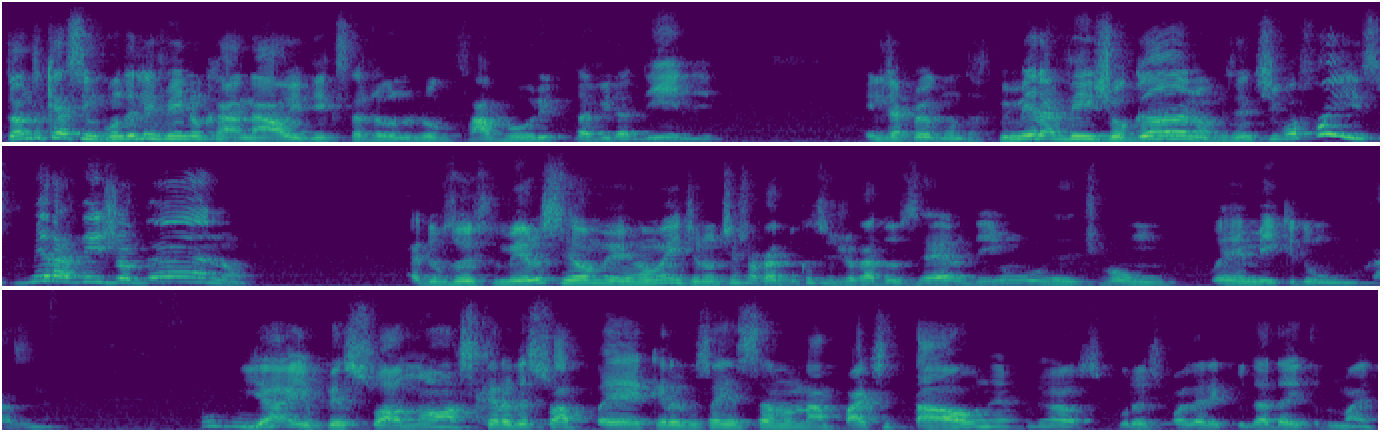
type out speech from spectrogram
Tanto que assim, quando ele vem no canal e vê que você tá jogando o jogo favorito da vida dele, ele já pergunta, primeira vez jogando? Resident Evil foi isso, primeira vez jogando. Aí dos dois primeiros, realmente, realmente, eu não tinha jogado, nunca tinha jogado o zero, nem o Resident Evil 1, o remake do 1, no caso, né? Uhum. E aí o pessoal, nossa, quero ver sua, é, quero ver sua reação na parte tal, né? Falei, ó, segura o spoiler aí, cuidado aí e tudo mais.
